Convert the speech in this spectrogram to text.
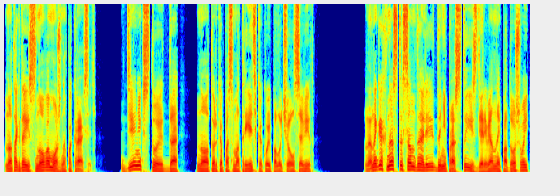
Но тогда и снова можно покрасить. Денег стоит, да, но только посмотреть, какой получился вид. На ногах Насты сандалии, да не простые, с деревянной подошвой,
